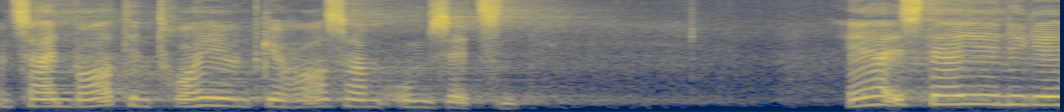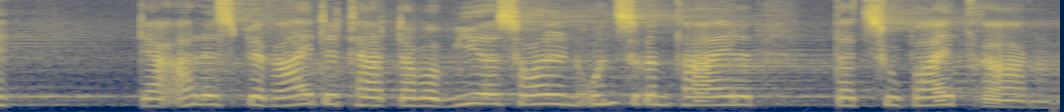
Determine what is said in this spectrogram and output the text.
und sein Wort in Treue und Gehorsam umsetzen. Er ist derjenige, der alles bereitet hat, aber wir sollen unseren Teil dazu beitragen,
